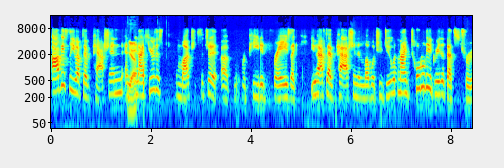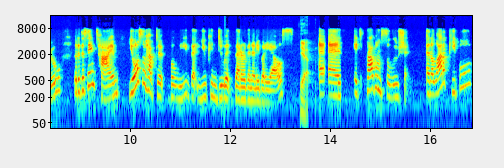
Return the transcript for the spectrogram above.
obviously you have to have passion. And, and i hear this so much. It's such a, a, repeated phrase like you have to have passion and love what you do. And i totally agree that that's true. But at the same time you also have to believe that you can do it better than anybody else. Yeah. And it's problem solution and a lot of people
